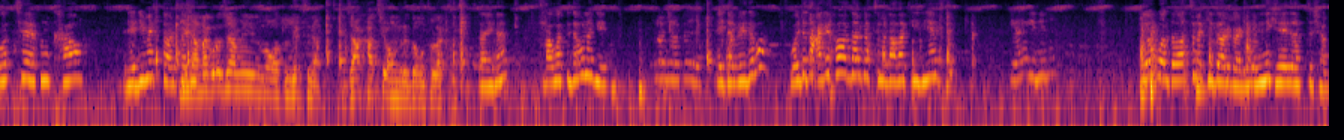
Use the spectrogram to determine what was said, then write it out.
করছে এখন খাও। রেডিমেড তরকারি। রান্না করেছে আমি অত দেখছি না। যা খাচ্ছি অমৃত মতো লাগছে। তাই না? বাবু একটু দেবো নাকি। এই তরকারি দেবো? ওইটা তো আগে খাওয়ার দরকার ছিল। দাদা কি দিয়েছে? কেউ বলতে পারছে না কি তরকারি। এমনি খেয়ে যাচ্ছে সব।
